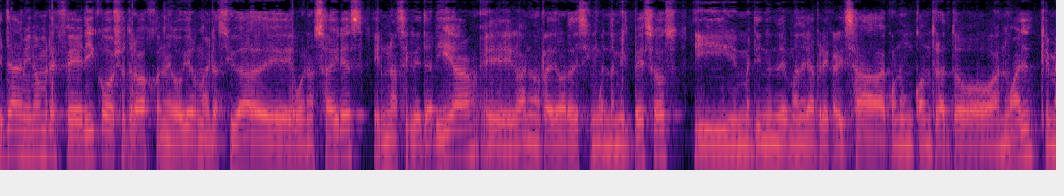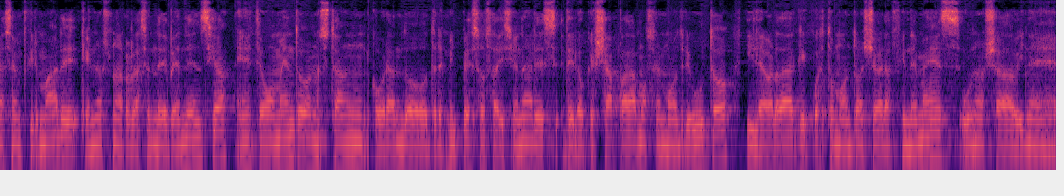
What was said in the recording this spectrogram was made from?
¿Qué tal? Mi nombre es Federico, yo trabajo en el gobierno de la ciudad de Buenos Aires, en una secretaría, eh, gano alrededor de 50 mil pesos y me tienen de manera precarizada con un contrato anual que me hacen firmar eh, que no es una relación de dependencia. En este momento nos están cobrando 3 mil pesos adicionales de lo que ya pagamos en monotributo y la verdad que cuesta un montón llegar a fin de mes. Uno ya viene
